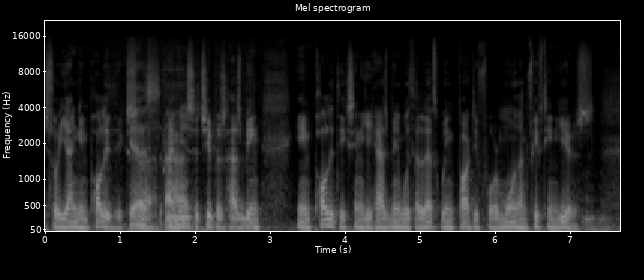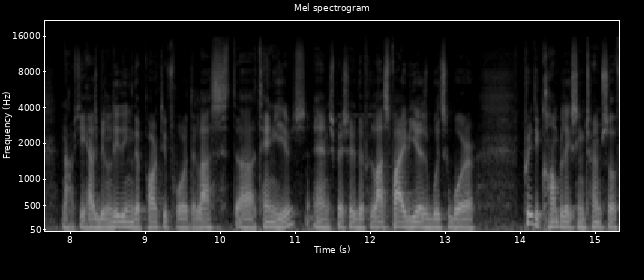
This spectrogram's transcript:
so young in politics. Yes, Uh, Prime uh-huh. Minister Tsipras has been in politics, and he has been with the left-wing party for more than 15 years. Now, he has been leading the party for the last uh, 10 years, and especially the last five years, which were pretty complex in terms of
